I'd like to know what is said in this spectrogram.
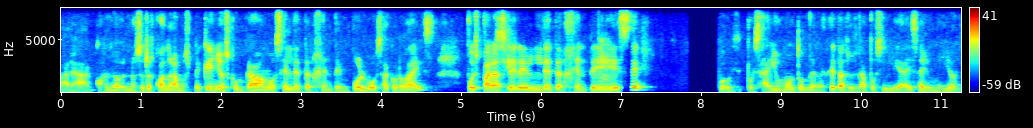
Para cuando nosotros cuando éramos pequeños comprábamos el detergente en polvo, ¿os acordáis? Pues para hacer el detergente mm. ese, pues, pues, hay un montón de recetas, o sea, posibilidades hay un millón.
